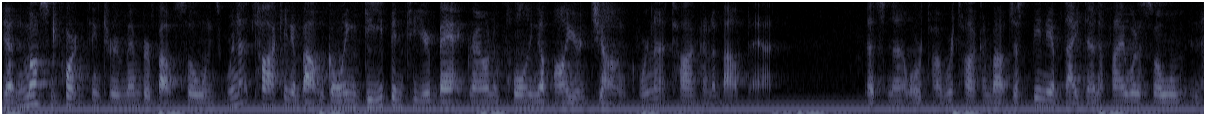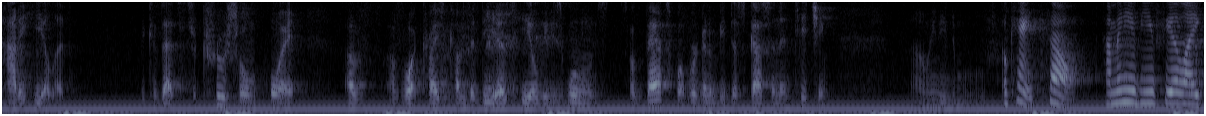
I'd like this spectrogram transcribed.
Yeah, the most important thing to remember about soul wounds, we're not talking about going deep into your background and pulling up all your junk. We're not talking about that. That's not what we're talking. We're talking about just being able to identify what a soul wound and how to heal it, because that's the crucial point of, of what Christ come to do is heal these wounds. So that's what we're going to be discussing and teaching. Uh, we need to move. Okay, so how many of you feel like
